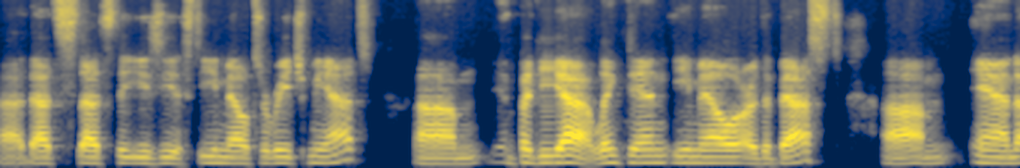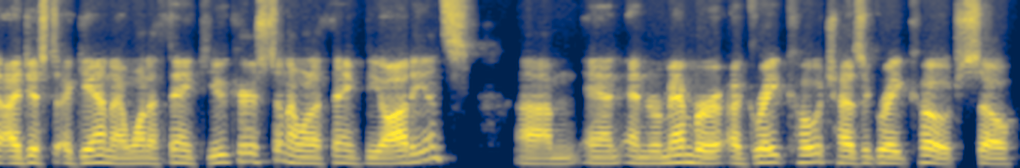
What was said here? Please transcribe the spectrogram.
Uh, that's that's the easiest email to reach me at. Um, but yeah, LinkedIn, email are the best. Um, and I just again, I want to thank you, Kirsten. I want to thank the audience. Um, and and remember, a great coach has a great coach. So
